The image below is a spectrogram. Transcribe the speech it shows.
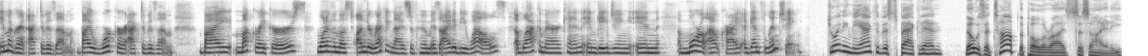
immigrant activism, by worker activism, by muckrakers, one of the most underrecognized of whom is Ida B. Wells, a black American engaging in a moral outcry against lynching. Joining the activists back then, those atop the polarized society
